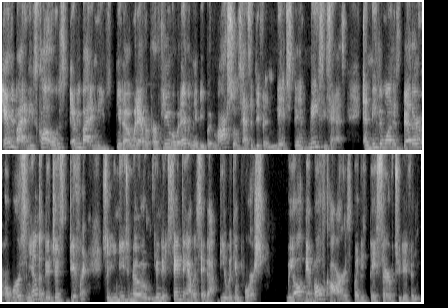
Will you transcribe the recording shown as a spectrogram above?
Everybody needs clothes. Everybody needs, you know, whatever perfume or whatever it may be. But Marshalls has a different niche than Macy's has, and neither one is better or worse than the other. They're just different. So you need to know your niche. Same thing I would say about Buick and Porsche we all they're both cars, but they serve two different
